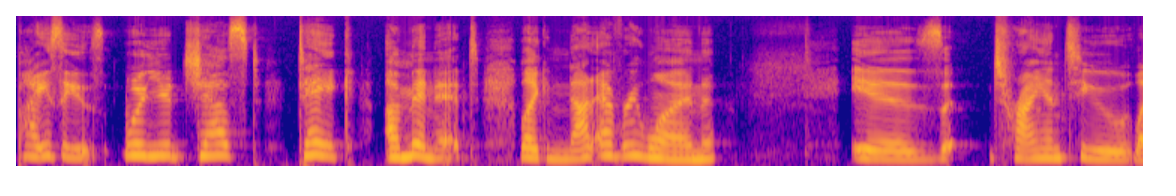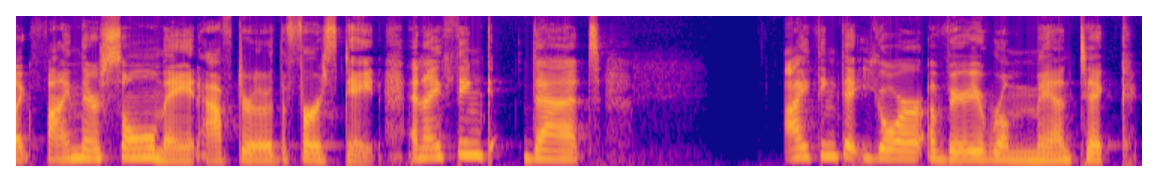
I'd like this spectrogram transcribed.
Pisces, will you just take a minute? Like, not everyone is trying to like find their soulmate after the first date. And I think that I think that you're a very romantic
